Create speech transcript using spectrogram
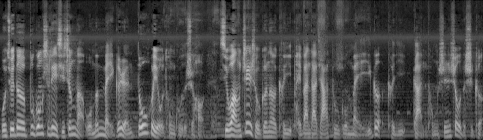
我觉得不光是练习生啊，我们每个人都会有痛苦的时候。希望这首歌呢，可以陪伴大家度过每一个可以感同身受的时刻。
